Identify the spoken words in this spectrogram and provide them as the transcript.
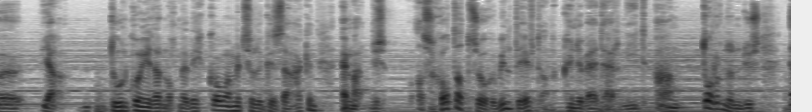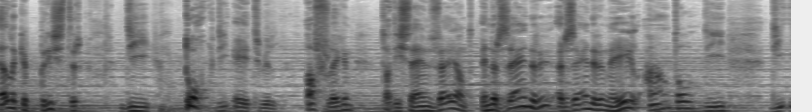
Uh, ja, toen kon je daar nog mee wegkomen met zulke zaken. En maar dus als God dat zo gewild heeft, dan kunnen wij daar niet aan tornen. Dus elke priester die toch die eed wil afleggen, dat is zijn vijand. En er zijn er, er, zijn er een heel aantal die, die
